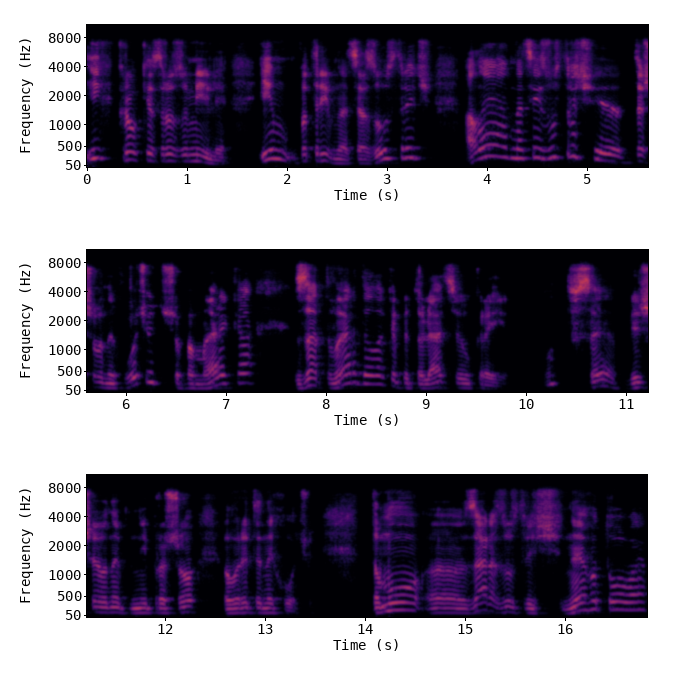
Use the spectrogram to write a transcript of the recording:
їх кроки зрозумілі. Їм потрібна ця зустріч, але на цій зустрічі те, що вони хочуть, щоб Америка затвердила капітуляцію України. От все більше вони ні про що говорити не хочуть. Тому е, зараз зустріч не готова.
